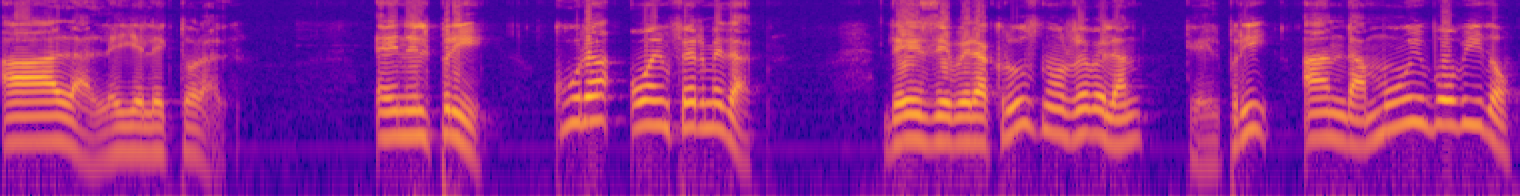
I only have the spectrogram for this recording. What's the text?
a la ley electoral. En el PRI, cura o enfermedad. Desde Veracruz nos revelan que el PRI anda muy movido,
